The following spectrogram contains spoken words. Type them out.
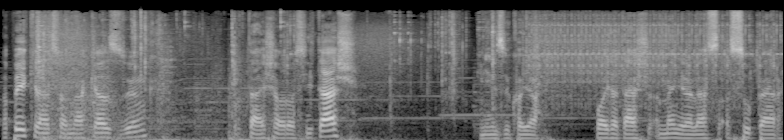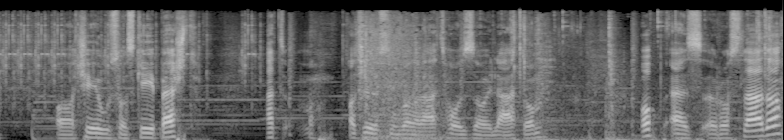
A P90-nel kezdünk. Brutális a rosszítás. Nézzük, hogy a folytatás mennyire lesz a szuper a C20-hoz képest. Hát az őszínvonalát hozza, hogy látom. Hopp, ez rossz láda.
